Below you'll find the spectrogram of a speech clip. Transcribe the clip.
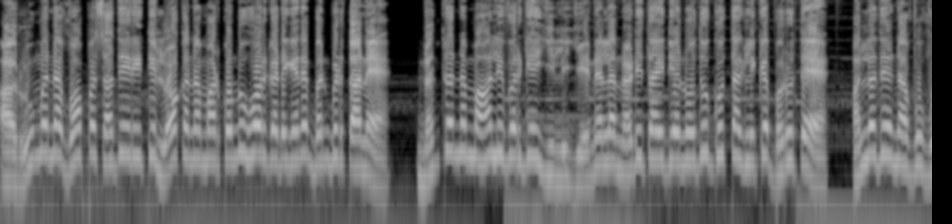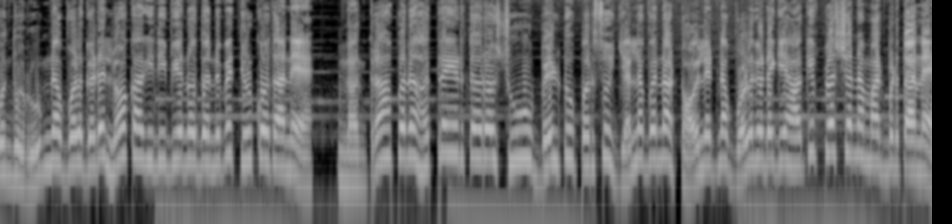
ಆ ರೂಮ್ ಅನ್ನ ವಾಪಸ್ ಅದೇ ರೀತಿ ಲೋಕನ ಮಾಡ್ಕೊಂಡು ಹೊರಗಡೆಗೆನೆ ಬಂದ್ಬಿಡ್ತಾನೆ. ನಂತರ ನಮ್ಮ ಆಲಿವರ್ಗೆ ಇಲ್ಲಿ ಏನೆಲ್ಲ ನಡೀತಾ ಇದೆ ಅನ್ನೋದು ಗೊತ್ತಾಗ್ಲಿಕ್ಕೆ ಬರುತ್ತೆ. ಅಲ್ಲದೆ ನಾವು ಒಂದು ರೂಮ್ನ ಒಳಗಡೆ ಲಾಕ್ ಆಗಿದ್ದೀವಿ ಅನ್ನೋದನ್ನುವೇ ತಿಳ್ಕೊತಾನೆ. ನಂತರ ಅವನ ಹತ್ರ ಇರ್ತಾ ಇರೋ ಶೂ ಬೆಲ್ಟು ಪರ್ಸು ಎಲ್ಲವನ್ನ ಟಾಯ್ಲೆಟ್ನ ಒಳಗಡೆಗೆ ಹಾಕಿ ಫ್ಲಶ್ ಅನ್ನ ಮಾಡ್ಬಿಡ್ತಾನೆ.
